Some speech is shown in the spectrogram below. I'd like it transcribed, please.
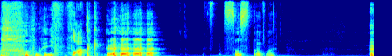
Holy fuck. so stupid.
